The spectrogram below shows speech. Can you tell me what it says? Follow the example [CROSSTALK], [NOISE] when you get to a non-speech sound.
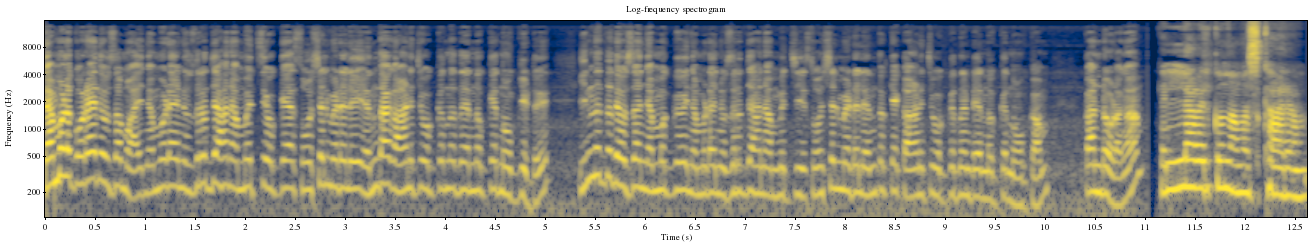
നമ്മൾ കുറെ ദിവസമായി നമ്മുടെ നുസ്രത് ജഹാൻ അമ്മച്ചിയൊക്കെ സോഷ്യൽ മീഡിയയിൽ എന്താ കാണിച്ചു വെക്കുന്നത് എന്നൊക്കെ നോക്കിയിട്ട് ഇന്നത്തെ ദിവസം നമുക്ക് നമ്മുടെ നുസ്രത് ജഹാൻ അമ്മച്ചി സോഷ്യൽ മീഡിയയിൽ എന്തൊക്കെ കാണിച്ചു വെക്കുന്നുണ്ട് എന്നൊക്കെ നോക്കാം. കണ്ടുതുടങ്ങാം എല്ലാവർക്കും നമസ്കാരം.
